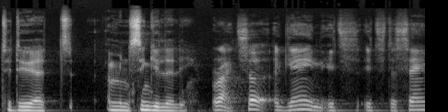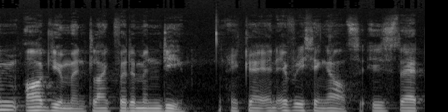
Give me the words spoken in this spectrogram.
to do it. I mean, singularly. Right. So again, it's it's the same argument like vitamin D, okay, and everything else is that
